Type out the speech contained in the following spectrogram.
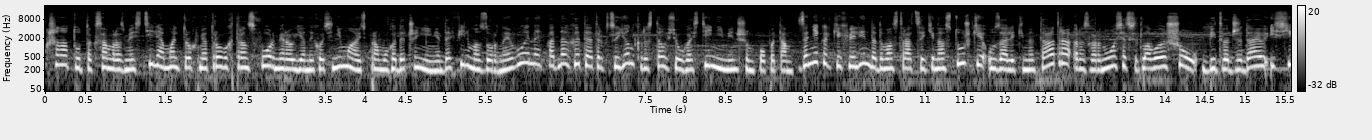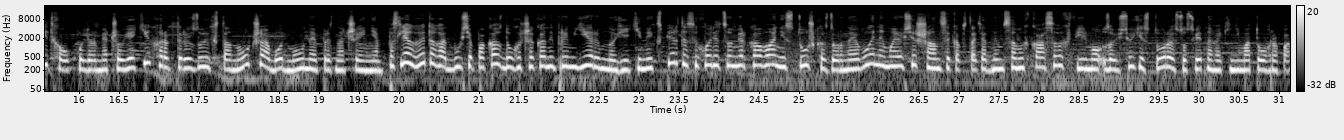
экшана тут таксама размясцілі амаль трохметровых трансформераў. Яны хоць і не маюць прамога дачынення да фільма зорныя войны, аднак гэты атракцыён карыстаўся ў гасцей не меншым попытам. За некалькі хвілін да дэманстрацыі кінастужкі ў зале кінатэатра разгарнулася светлавое шоу бітва джедаю і сітхаў, колер мячоў якіх характарызуе іх станоўчае або адмоўнае прызначэнне. Пасля гэтага адбыўся паказ доўгачаканай прэм'еры. Многія кінаэксперты сыходзяцца ў меркаванні стужка зорныя войны мае ўсе шансы каб стаць адным з самых касавых фільмаў за ўсю гісторыю сусветнага кінематографа.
